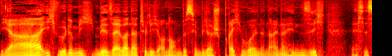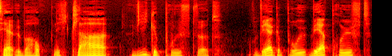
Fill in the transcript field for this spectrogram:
Ja, ich würde mich mir selber natürlich auch noch ein bisschen widersprechen wollen in einer Hinsicht. Es ist ja überhaupt nicht klar, wie geprüft wird. Wer, geprüft, wer prüft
